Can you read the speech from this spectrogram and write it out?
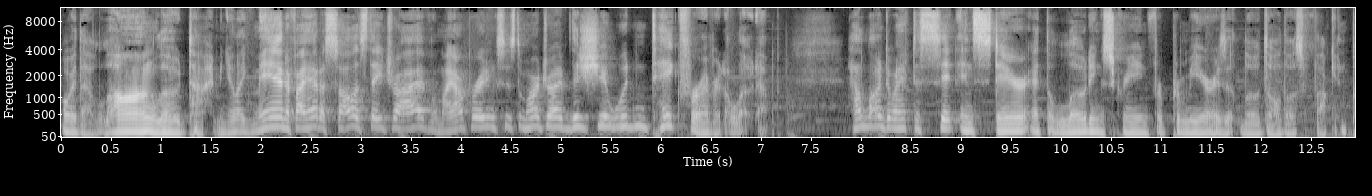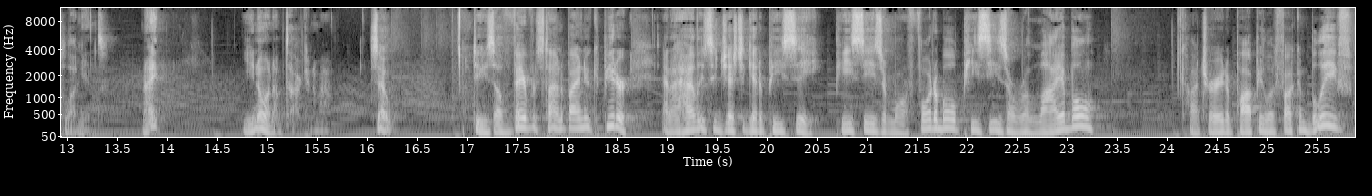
Or that long load time, and you're like, man, if I had a solid state drive on my operating system hard drive, this shit wouldn't take forever to load up. How long do I have to sit and stare at the loading screen for Premiere as it loads all those fucking plugins? Right? You know what I'm talking about. So, do yourself a favor, it's time to buy a new computer. And I highly suggest you get a PC. PCs are more affordable, PCs are reliable. Contrary to popular fucking belief,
